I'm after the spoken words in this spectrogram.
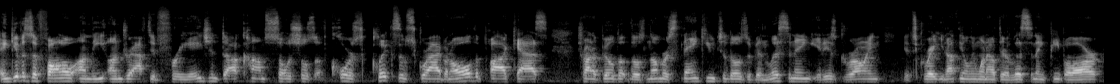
And give us a follow on the undraftedfreeagent.com socials. Of course, click subscribe on all the podcasts, trying to build up those numbers. Thank you to those who've been listening. It is growing. It's great. You're not the only one out there listening. People are.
